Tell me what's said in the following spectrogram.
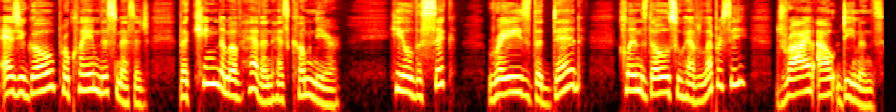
As you go, proclaim this message the kingdom of heaven has come near. Heal the sick, raise the dead, cleanse those who have leprosy, drive out demons.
